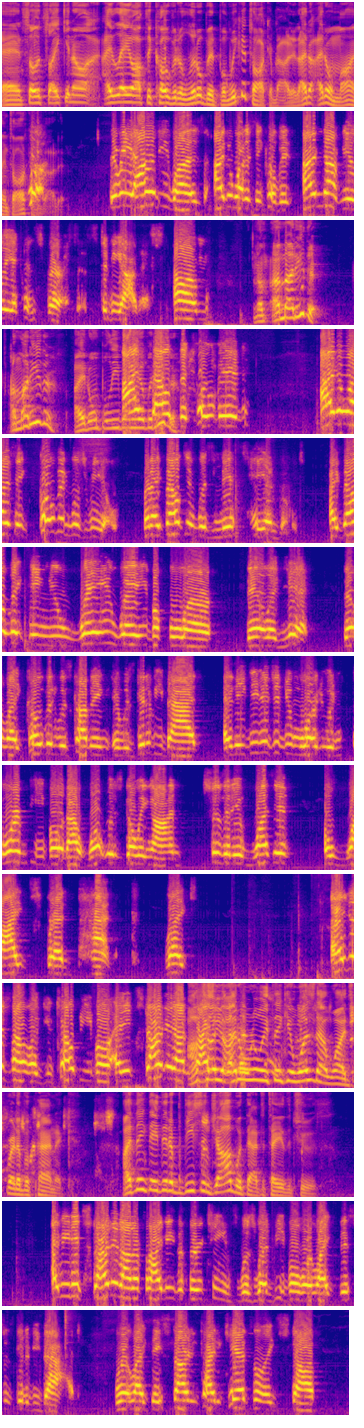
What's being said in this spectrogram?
And so it's like you know I, I lay off the COVID a little bit, but we could talk about it. I don't, I don't mind talking Well, about it. The reality was, I don't want to say COVID. I'm not really a conspiracist, to be honest. Um, I'm, I'm not either. I'm not either. I don't believe any I of it felt either. that COVID. I don't want to say COVID was real, but I felt it was mishandled. I felt like they knew way, way before they'll admit that like COVID was coming, it was going to be bad, and they needed to do more to inform people about what was going on, so that it wasn't a widespread panic. Like. I just felt like you tell people, and it started on. I'll tell you, I don't really 13th. think it was that widespread of a panic. I think they did a decent job with that, to tell you the truth. I mean, it started on a Friday the 13th was when people were like, this is going to be bad. Where, like, they started kind of canceling stuff.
